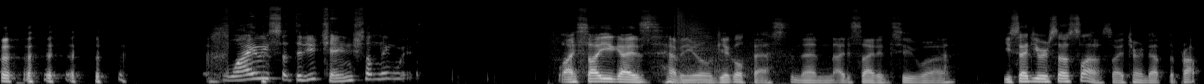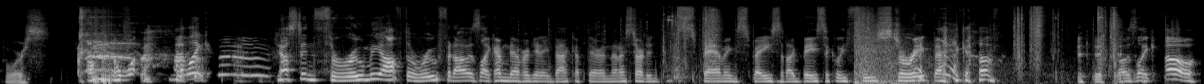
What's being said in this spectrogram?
Why are we so did you change something? Well, I saw you guys having your little giggle fest, and then I decided to. uh You said you were so slow, so I turned up the prop force. I like Justin threw me off the roof, and I was like, I'm never getting back up there. And then I started spamming space, and I basically flew straight back up. I was like, oh,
